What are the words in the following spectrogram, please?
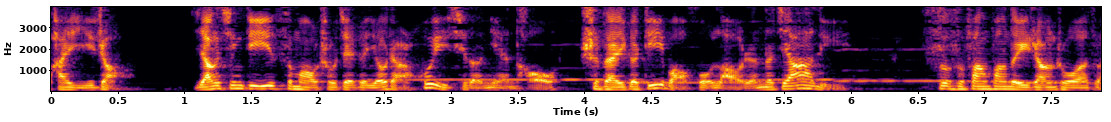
拍遗照，杨鑫第一次冒出这个有点晦气的念头，是在一个低保户老人的家里。四四方方的一张桌子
